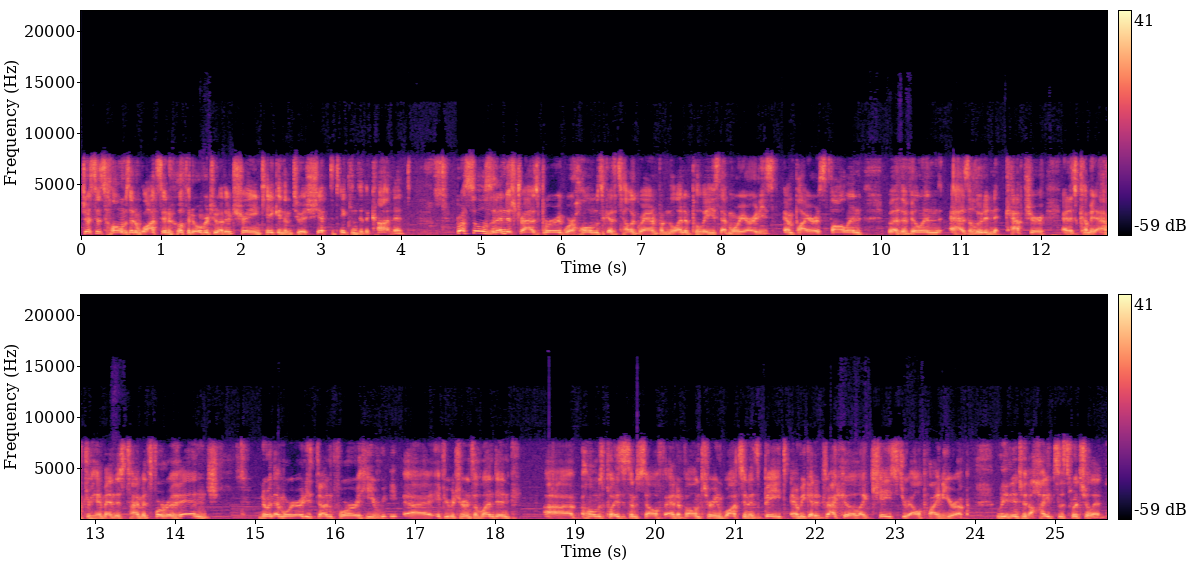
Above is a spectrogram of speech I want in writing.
just as Holmes and Watson hoof it over to another train, taking them to a ship to take them to the continent. Brussels and then to Strasbourg, where Holmes gets a telegram from the London police that Moriarty's empire has fallen, but that the villain has eluded capture and is coming after him, and this time it's for revenge. Knowing that Moriarty's done for, he uh, if he returns to London, uh, Holmes places himself and a volunteering Watson as bait, and we get a Dracula-like chase through Alpine Europe, leading to the heights of Switzerland.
